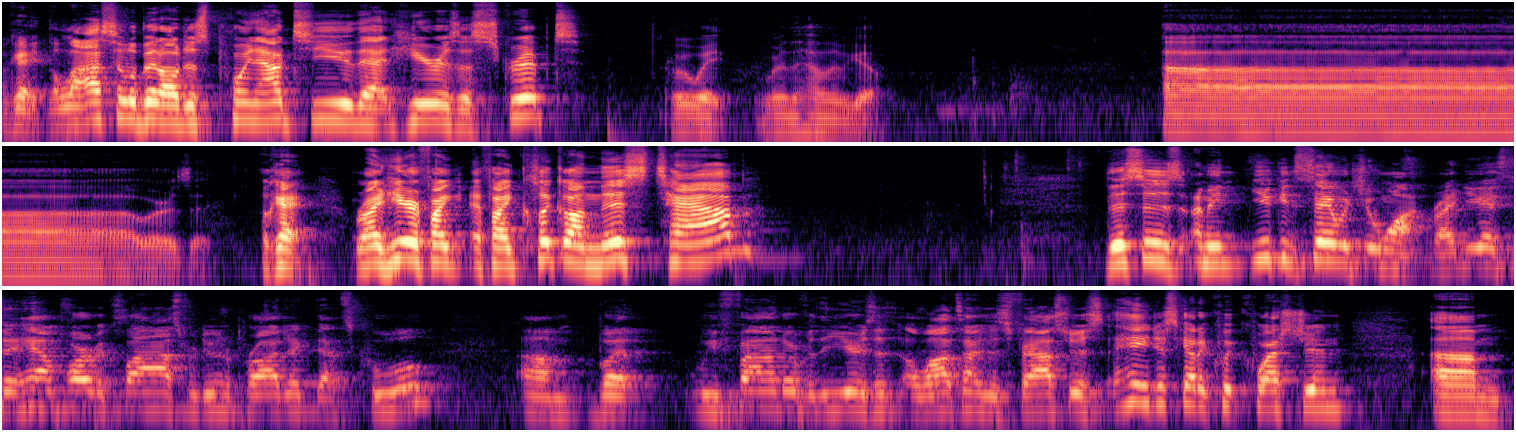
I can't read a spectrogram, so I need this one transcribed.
Okay, the last little bit, I'll just point out to you that here is a script. Oh, wait, where the hell did we go? Uh, where is it? Okay, right here, if I, if I click on this tab, this is, I mean, you can say what you want, right? You guys say, hey, I'm part of a class, we're doing a project, that's cool. Um, but we found over the years that a lot of times it's faster just, hey, just got a quick question. Um,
